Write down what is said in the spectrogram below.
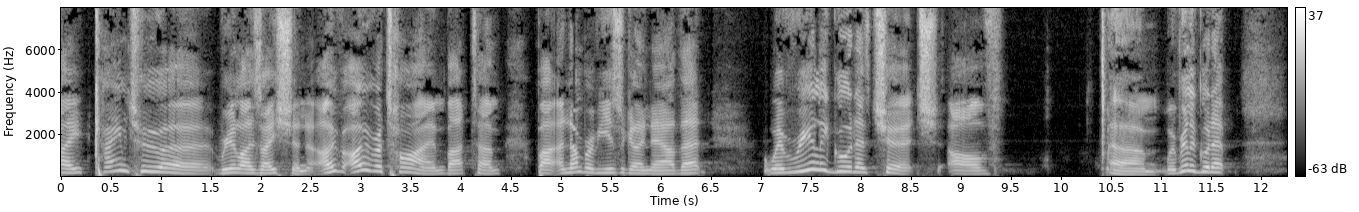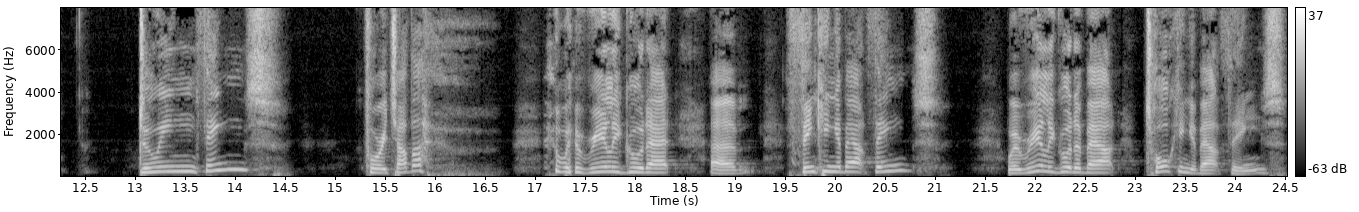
I came to a realization over over time, but um, but a number of years ago now that we're really good as church of um, we're really good at doing things for each other. we're really good at um, thinking about things. We're really good about talking about things,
